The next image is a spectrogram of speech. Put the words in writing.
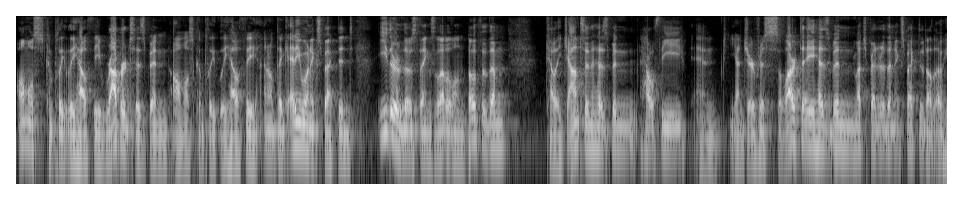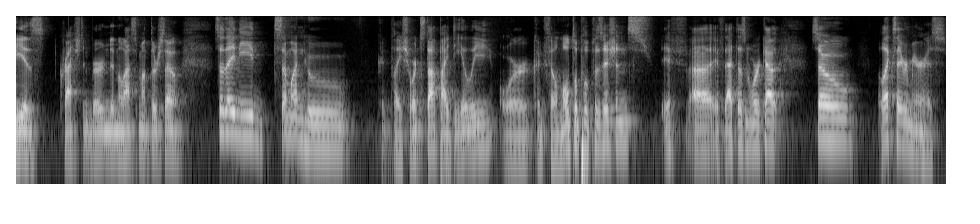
almost completely healthy. Roberts has been almost completely healthy. I don't think anyone expected either of those things, let alone both of them. Kelly Johnson has been healthy, and Yangervis Solarte has been much better than expected, although he has crashed and burned in the last month or so. So they need someone who could play shortstop ideally, or could fill multiple positions if uh, if that doesn't work out. So Alexei Ramirez,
